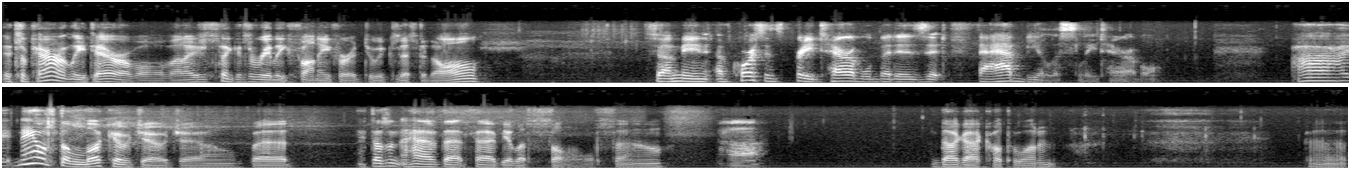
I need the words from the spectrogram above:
it's apparently terrible, but I just think it's really funny for it to exist at all. So I mean, of course, it's pretty terrible, but is it fabulously terrible? Uh, it nails the look of JoJo, but it doesn't have that fabulous soul, so. Uh, Daga Kotowaru. But.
